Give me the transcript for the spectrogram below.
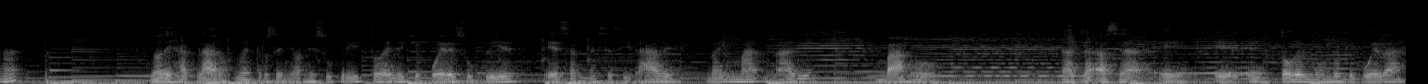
¿ah? Lo deja claro, nuestro Señor Jesucristo es el que puede suplir esas necesidades. No hay más nadie bajo, o sea, eh, eh, en todo el mundo que pueda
